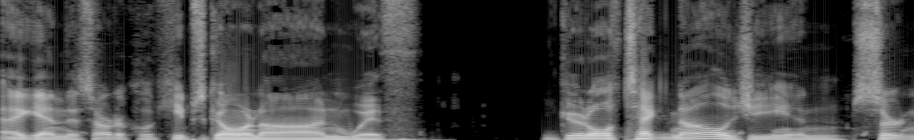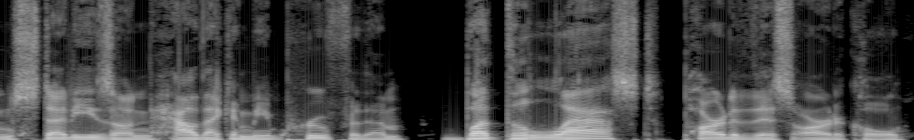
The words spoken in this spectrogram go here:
Again, this article keeps going on with good old technology and certain studies on how that can be improved for them. But the last part of this article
